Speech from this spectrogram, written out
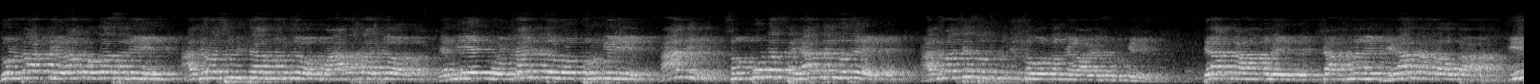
दोन हजार तेरा चौदा साली आदिवासी विचार मंच महाराष्ट्र राज्य यांनी एक वैचारिक चळवळ सुरू केली आणि संपूर्ण सह्याद्रीमध्ये आदिवासी संस्कृती संवर्धन मेळावे सुरू केले. त्या काळामध्ये शासनाने जी काढला होता. की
